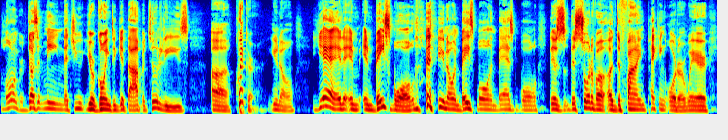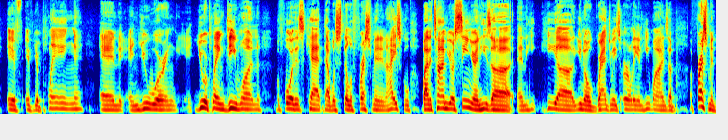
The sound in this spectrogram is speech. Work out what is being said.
longer doesn't mean that you you're going to get the opportunities uh quicker you know yeah in in, in baseball you know in baseball and basketball there's there's sort of a, a defined pecking order where if if you're playing and and you were in you were playing D1 before this cat that was still a freshman in high school by the time you're a senior and he's uh and he he uh you know graduates early and he winds up a freshman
